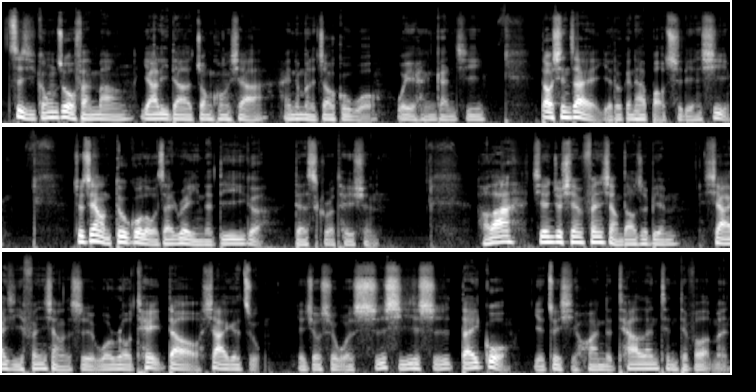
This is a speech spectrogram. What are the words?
自己工作繁忙、压力大的状况下，还那么的照顾我，我也很感激。到现在也都跟他保持联系，就这样度过了我在瑞银的第一个 desk rotation。好啦，今天就先分享到这边。下一集分享的是我 rotate 到下一个组，也就是我实习时待过也最喜欢的 talent and development。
